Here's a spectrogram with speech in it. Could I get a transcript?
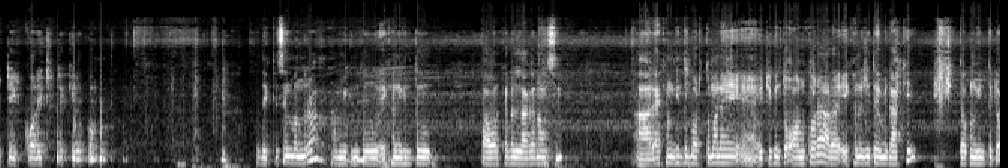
এটির কোয়ালিটিটা কীরকম। তো দেখতেছেন বন্ধুরা, আমি কিন্তু এখানে কিন্তু পাওয়ার কেবল লাগানো আছে। আর এখন কিন্তু বর্তমানে এটা কিন্তু অন করা, আর এখানে যদি আমি রাখি, তখন কিন্তু এটা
